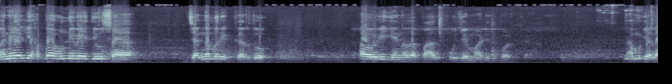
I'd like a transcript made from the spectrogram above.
ಮನೆಯಲ್ಲಿ ಹಬ್ಬ, ಹುಣ್ಣಿಮೆ ದಿವಸ ಜಂಗಮರಿಗೆ ಕರೆದು ಅವರಿಗೇನದ ಪಾದ ಪೂಜೆ ಮಾಡಿದ ಬಳಿಕ ನಮಗೆಲ್ಲ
